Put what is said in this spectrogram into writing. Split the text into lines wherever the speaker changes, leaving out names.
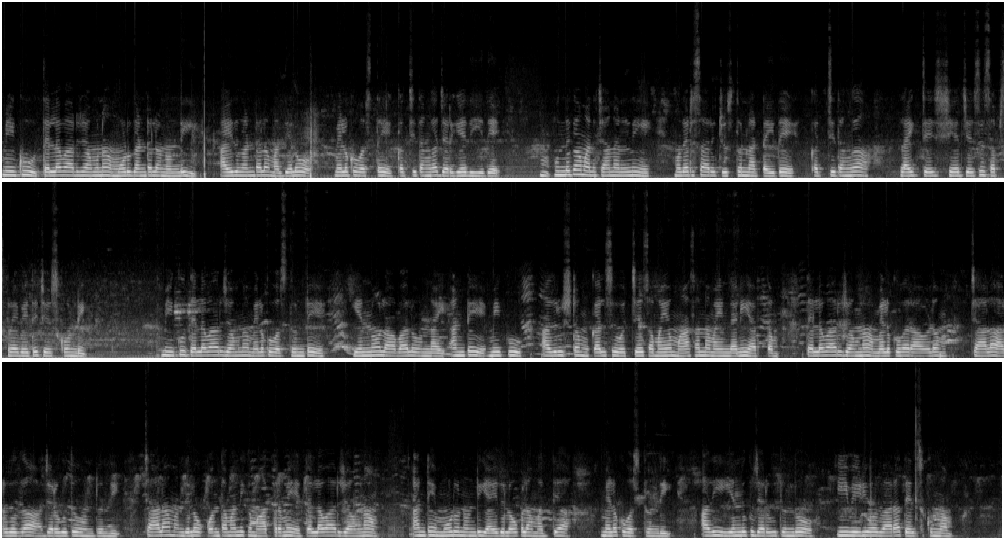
మీకు తెల్లవారుజామున మూడు గంటల నుండి ఐదు గంటల మధ్యలో మెలకు వస్తే ఖచ్చితంగా జరిగేది ఇదే. ముందుగా మన ఛానల్ని మొదటిసారి చూస్తున్నట్టయితే ఖచ్చితంగా లైక్ చేసి షేర్ చేసి సబ్స్క్రైబ్ అయితే చేసుకోండి. మీకు తెల్లవారుజామున మెలకు వస్తుంటే ఎన్నో లాభాలు ఉన్నాయి. అంటే మీకు అదృష్టం కలిసి వచ్చే సమయం ఆసన్నమైందని అర్థం. తెల్లవారుజామున మెలకువ రావడం చాలా అరుదుగా జరుగుతూ ఉంటుంది. చాలా మందిలో కొంతమందికి మాత్రమే తెల్లవారుజామున అంటే మూడు నుండి ఐదు లోపల మధ్య మెలకు వస్తుంది. అది ఎందుకు జరుగుతుందో ఈ వీడియో ద్వారా తెలుసుకుందాం.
